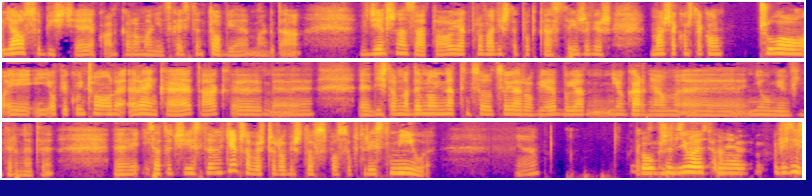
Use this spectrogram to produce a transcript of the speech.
ja osobiście, jako Anka Romaniecka, jestem Tobie, Magda, wdzięczna za to, jak prowadzisz te podcasty i że wiesz, masz jakąś taką czułą i, i opiekuńczą rę- rękę, tak, y, y, y, gdzieś tam nade mną i nad tym, co, co ja robię, bo ja nie ogarniam, nie umiem w internety. I za to Ci jestem wdzięczna, bo jeszcze robisz to w sposób, który jest miły. Nie? Tylko uprzedziłaś tak. mnie, widzisz,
